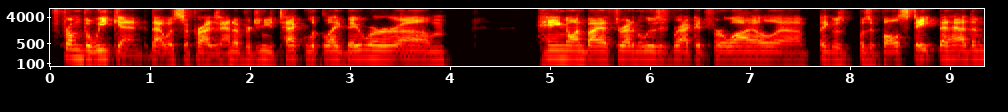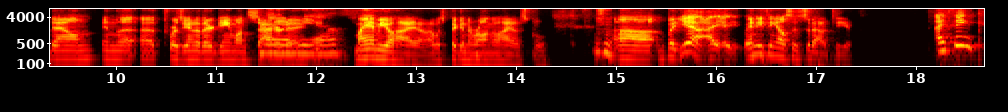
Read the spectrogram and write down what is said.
from the weekend that was surprising? I know Virginia Tech looked like they were um, hang on by a thread in the losers bracket for a while. Uh, I think it was was it Ball State that had them down in the uh, towards the end of their game on Saturday. Miami. Miami Ohio. I was picking the wrong Ohio school. uh, but yeah, I, anything else that stood out to you? I think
